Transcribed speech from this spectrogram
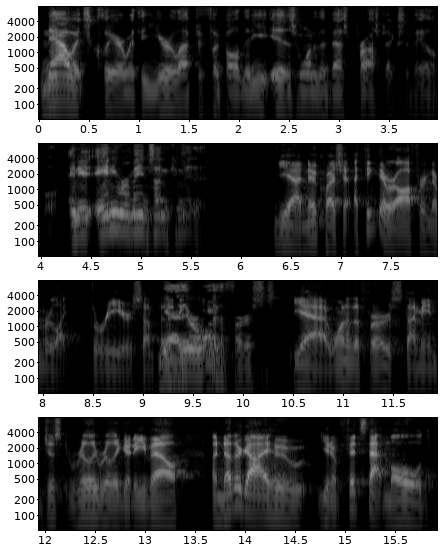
now it's clear with a year left of football that he is one of the best prospects available, and he and he remains uncommitted. Yeah, no question. I think they were offered number like three or something. Yeah, they were one of the first. Yeah, one of the first. I mean, just really, really good eval. Another guy who you know fits that mold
